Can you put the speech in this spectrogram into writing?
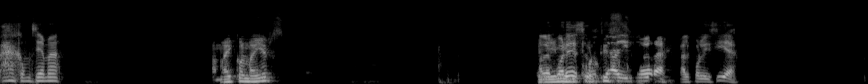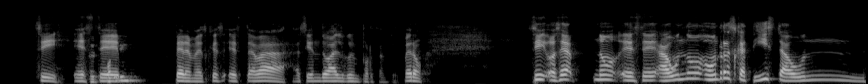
ah, ¿cómo se llama? A Michael Myers. A era, al policía. Sí, este, espérame, es que estaba haciendo algo importante, pero sí, o sea, no, este, a uno, a un rescatista, a un,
